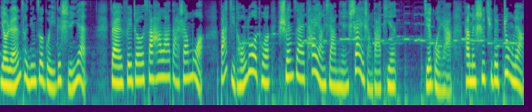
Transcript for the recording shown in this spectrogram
有人曾经做过一个实验，在非洲撒哈拉大沙漠，把几头骆驼拴在太阳下面晒上八天，结果呀，它们失去的重量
